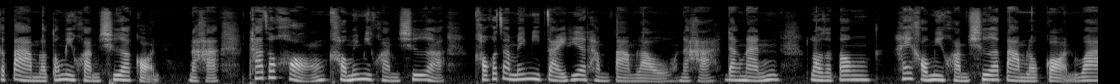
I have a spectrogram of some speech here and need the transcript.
ก็ตาม เราต้องมีความเชื่อก่อน นะคะ ถ้าเจ้าของเขาไม่มีความเชื่อ เขาก็จะไม่มีใจที่จะทำตามเรานะคะ ดังนั้นเราจะต้องให้เขามีความเชื่อตามเราก่อนว่า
